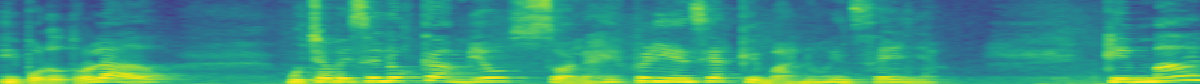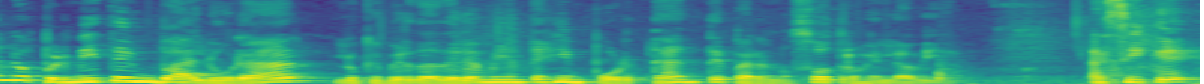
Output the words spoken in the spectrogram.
Y por otro lado, muchas veces los cambios son las experiencias que más nos enseñan que más nos permiten valorar lo que verdaderamente es importante para nosotros en la vida. Así que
